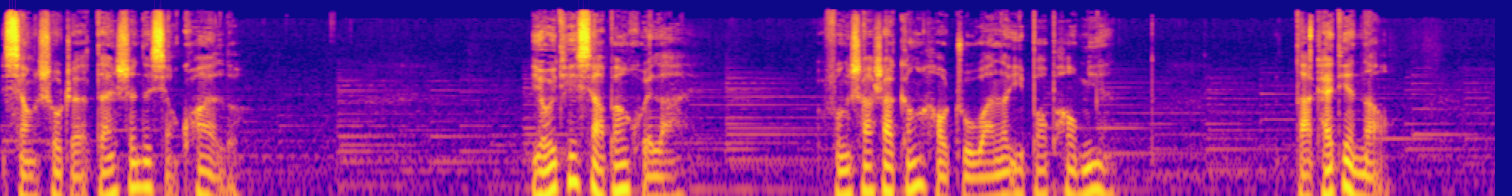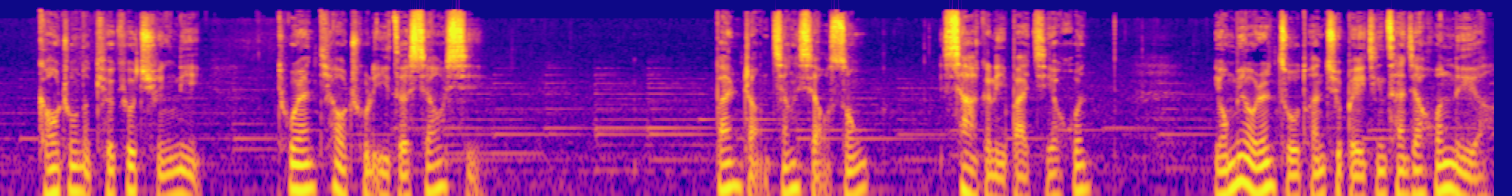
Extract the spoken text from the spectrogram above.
享受着单身的小快乐。有一天下班回来，冯莎莎刚好煮完了一包泡面。打开电脑，高中的 QQ 群里突然跳出了一则消息：班长江晓松下个礼拜结婚。有没有人组团去北京参加婚礼啊？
